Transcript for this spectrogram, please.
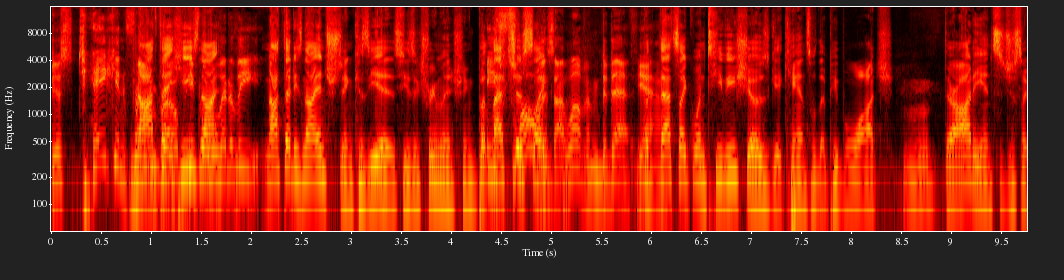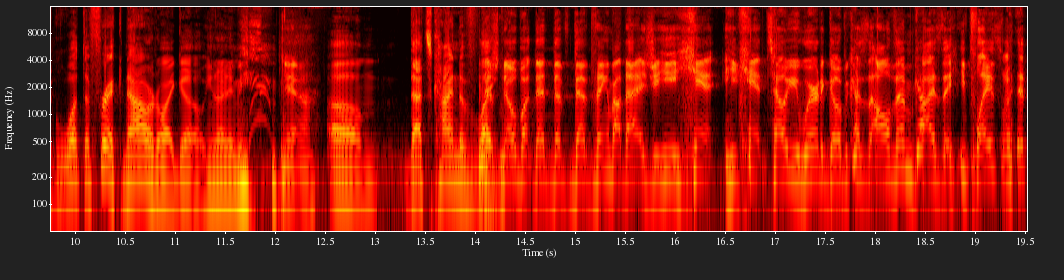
Just taken from not him, that bro. he's People not literally. not that he's not interesting because he is. He's extremely interesting. But he's that's just like. I love him to death. Yeah. But that's like when TV shows get canceled that people watch. hmm Their audience is just like, what the frick? Now where do I go? You know what I mean? yeah. um, that's kind of like There's no, but the, the, the thing about that is you, he can't he can't tell you where to go because all them guys that he plays with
